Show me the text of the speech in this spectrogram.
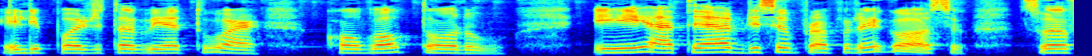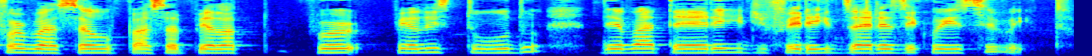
ele pode também atuar como autônomo e até abrir seu próprio negócio. Sua formação passa pela por, pelo estudo de matéria em diferentes áreas de conhecimento.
